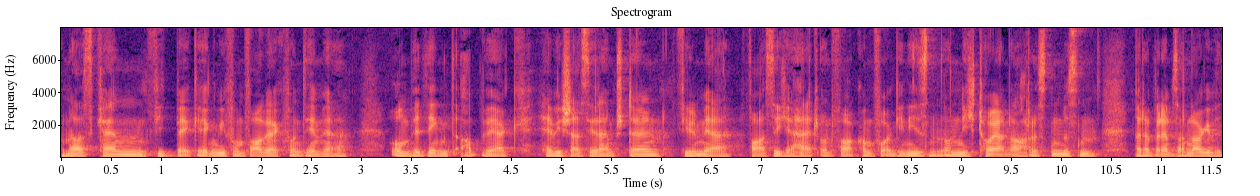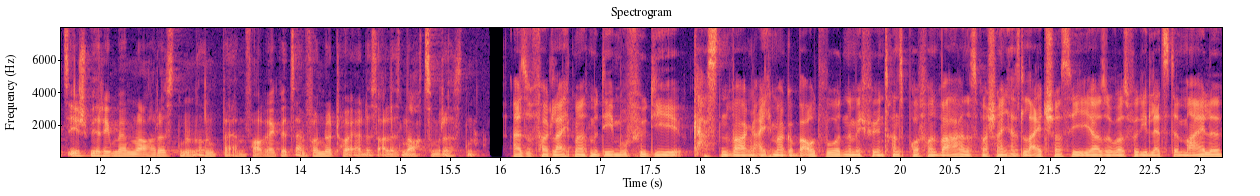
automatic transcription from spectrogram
und hast kein Feedback irgendwie vom Fahrwerk. Von dem her unbedingt ab Werk Heavy Chassis reinstellen, viel mehr Fahrsicherheit und Fahrkomfort genießen und nicht teuer nachrüsten müssen. Bei der Bremsanlage wird es eh schwierig beim Nachrüsten und beim Fahrwerk wird es einfach nur teuer, das alles nachzurüsten. Also vergleichbar mit dem, wofür die Kastenwagen eigentlich mal gebaut wurden, nämlich für den Transport von Waren, ist wahrscheinlich das Leitchassis eher sowas für die letzte Meile,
